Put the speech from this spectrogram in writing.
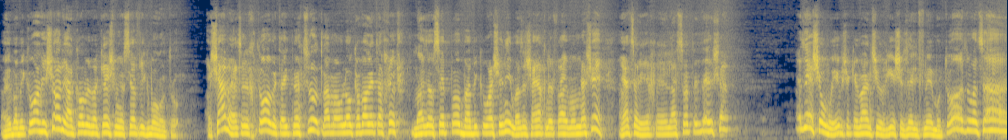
הרי בביקור הראשון יעקב מבקש מיוסף לקבור אותו. עכשיו היה צריך לכתוב את ההתנצלות למה הוא לא קבר את האחר, מה זה עושה פה בביקור השני, מה זה שייך לאפרים ומנשה, היה צריך אה, לעשות את זה שם. אז יש שאומרים שכיוון שהוא הרגיש שזה לפני מותו, אז הוא רצה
